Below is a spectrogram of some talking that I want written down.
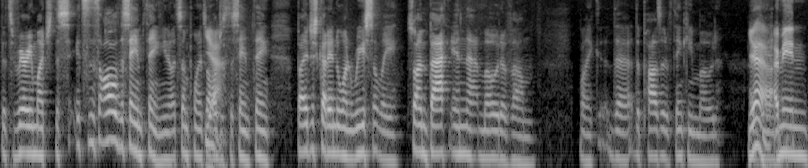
That's very much this. It's this, all the same thing. You know, at some point it's all just the same thing. But I just got into one recently, so I'm back in that mode of um, like the the positive thinking mode. Yeah. I mean,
